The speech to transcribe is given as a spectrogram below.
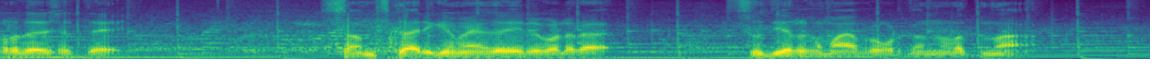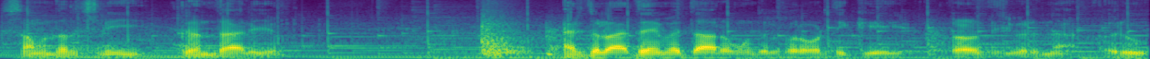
പ്രദേശത്തെ സാംസ്കാരിക മേഖലയിൽ വളരെ സുദീർഘമായ പ്രവർത്തനം നടത്തുന്ന സമദർശിനി ഗ്രന്ഥാലയം ആയിരത്തി തൊള്ളായിരത്തി അമ്പത്തി ആറ് മുതൽ പ്രവർത്തിക്കുകയും പ്രവർത്തിച്ചു വരുന്ന ഒരു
